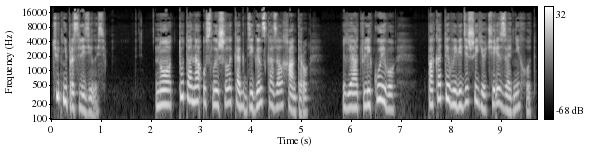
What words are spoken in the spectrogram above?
чуть не прослезилась. Но тут она услышала, как Диган сказал Хантеру, «Я отвлеку его, пока ты выведешь ее через задний ход».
